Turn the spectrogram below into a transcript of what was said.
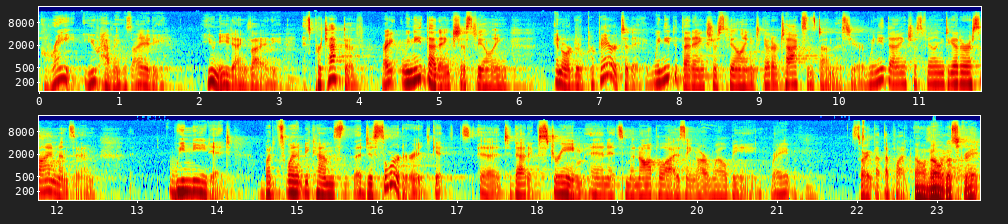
great, you have anxiety. You need anxiety. It's protective, right? We need that anxious feeling in order to prepare today. We needed that anxious feeling to get our taxes done this year. We need that anxious feeling to get our assignments in. We need it. But it's when it becomes a disorder, it gets uh, to that extreme and it's monopolizing our well being, right? Sorry about that plug. Oh, no, that's great.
